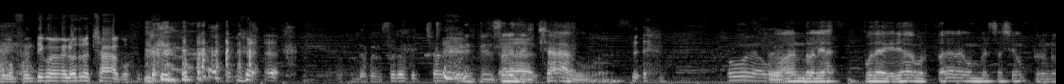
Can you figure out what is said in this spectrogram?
Me confundí con el otro chaco. Defensores del Chaco. Defensores del Chaco, weón. No, en realidad, puta, quería aportar a la conversación, pero no.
